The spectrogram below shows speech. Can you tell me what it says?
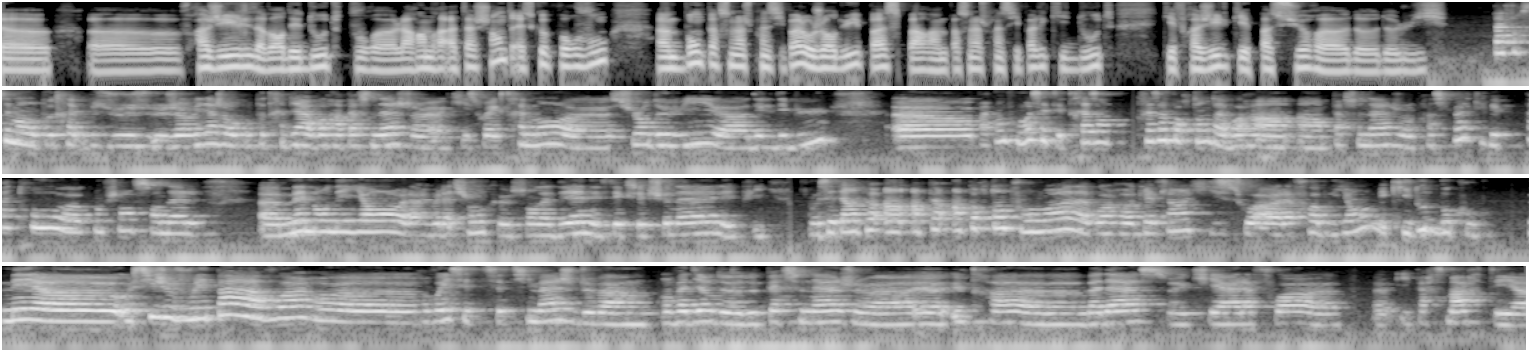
euh, fragile, d'avoir des doutes pour euh, la rendre attachante. Est-ce que pour vous, un bon personnage principal aujourd'hui passe par un personnage principal qui doute, qui est fragile, qui est pas sûr euh, de, lui? Pas forcément. On peut très, j'ai envie de dire, on peut très bien avoir un personnage qui soit extrêmement sûr de lui dès le début. par contre, pour moi, c'était très, important d'avoir un, personnage principal qui n'avait pas trop confiance en elle. Euh, même en ayant la révélation que son ADN est exceptionnel. Et puis, c'était un peu important pour moi d'avoir quelqu'un qui soit à la fois brillant, mais qui doute beaucoup. Mais euh, aussi, je voulais pas avoir euh, revoyé cette, image de, euh, on va dire, de, personnage euh, ultra badass qui est à la fois hyper smart et,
